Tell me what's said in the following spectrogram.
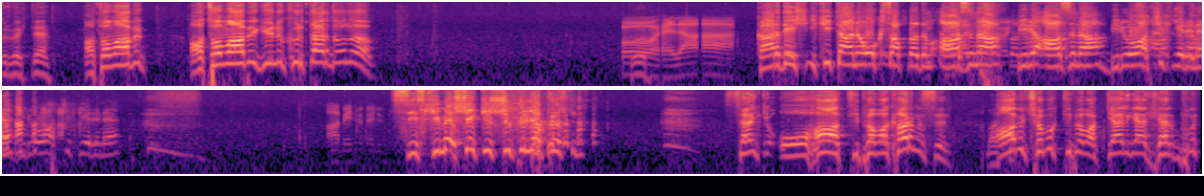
Dur bekle. Atom abi Atom abi günü kurtardı oğlum. Oo helal. Kardeş iki tane ok sapladım ağzına. Biri ağzına, biri o açık yerine. Biri o açık yerine. Aa benim ölüm. Siz kime şekil şükül yapıyorsunuz? Sen ki oha tipe bakar mısın? Bak- Abi çabuk tipe bak gel gel gel bu ne?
